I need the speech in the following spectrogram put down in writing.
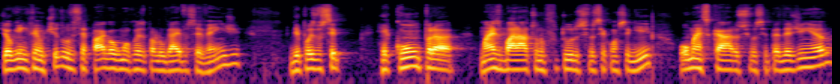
de alguém que tem um título, você paga alguma coisa para alugar e você vende. Depois você recompra mais barato no futuro se você conseguir, ou mais caro se você perder dinheiro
